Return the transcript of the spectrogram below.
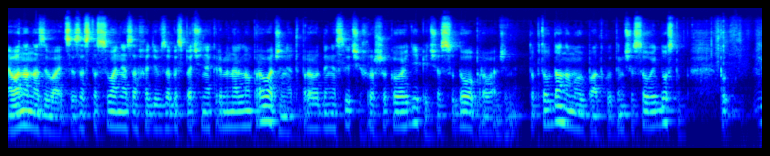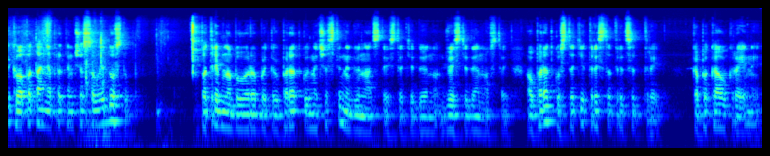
Вона називається Застосування заходів забезпечення кримінального провадження та проведення слідчих розшукових дій під час судового провадження. Тобто, в даному випадку тимчасовий доступ, клопотання про тимчасовий доступ потрібно було робити в порядку не частини 12 статті 290, а в порядку статті 333 КПК України,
